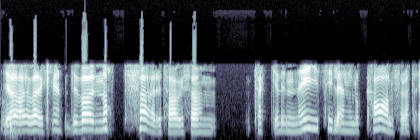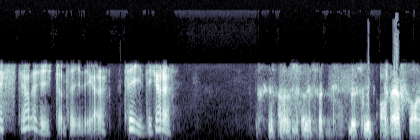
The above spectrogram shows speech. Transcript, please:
Ja, verkligen. Det var något företag som tackade nej till en lokal för att SD hade hyrt den tidigare. Tidigare. det sa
